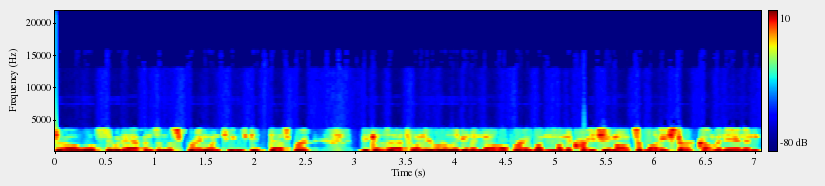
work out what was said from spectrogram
So we'll see what happens in the spring when teams get desperate, because that's when you're really going to know, right? When when the crazy amounts of money start coming in, and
